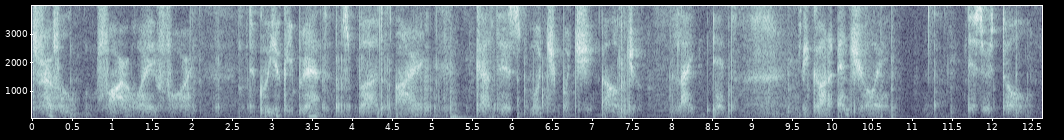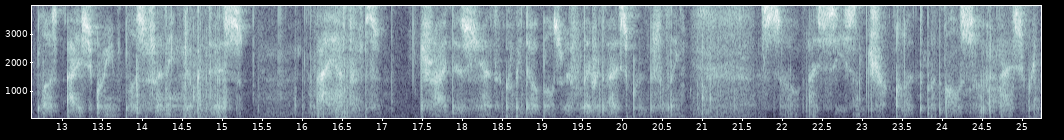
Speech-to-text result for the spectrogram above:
travel far away for the Kuyuki brand but I got this Wochi Mochi. I hope you like it. We're gonna enjoy this is dough plus ice cream plus filling. Look at this. I haven't tried this yet. Cookie dough balls with flavored ice cream filling. So I see some chocolate, but also ice cream.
